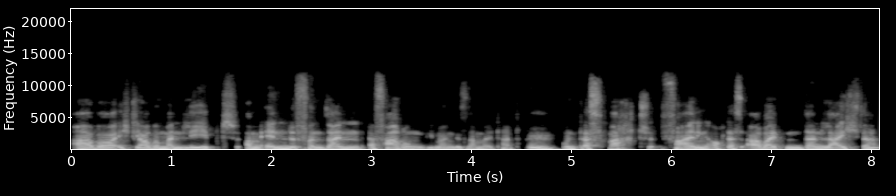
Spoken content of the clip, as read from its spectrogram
aber ich glaube, man lebt am Ende von seinen Erfahrungen, die man gesammelt hat. Mhm. Und das macht vor allen Dingen auch das Arbeiten dann leichter,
